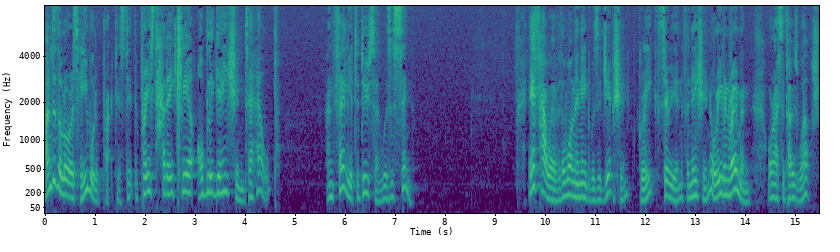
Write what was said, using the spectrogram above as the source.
under the law as he would have practiced it, the priest had a clear obligation to help, and failure to do so was a sin. If, however, the one in need was Egyptian, Greek, Syrian, Phoenician, or even Roman, or I suppose Welsh,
